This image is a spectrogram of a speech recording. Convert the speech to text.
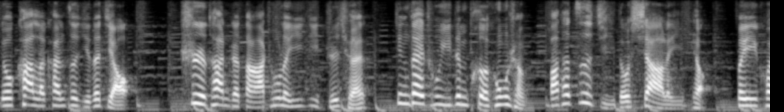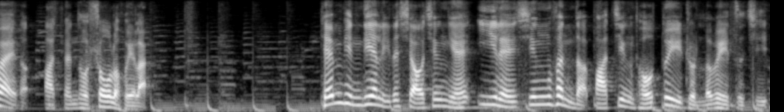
又看了看自己的脚，试探着打出了一记直拳。竟带出一阵破空声，把他自己都吓了一跳，飞快地把拳头收了回来。甜品店里的小青年一脸兴奋地把镜头对准了魏子琪，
